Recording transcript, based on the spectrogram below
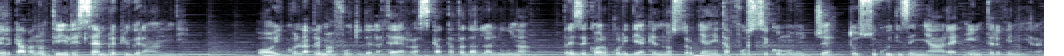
Cercavano tele sempre più grandi. Poi, con la prima foto della Terra scattata dalla Luna, prese corpo l'idea che il nostro pianeta fosse come un oggetto su cui disegnare e intervenire.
